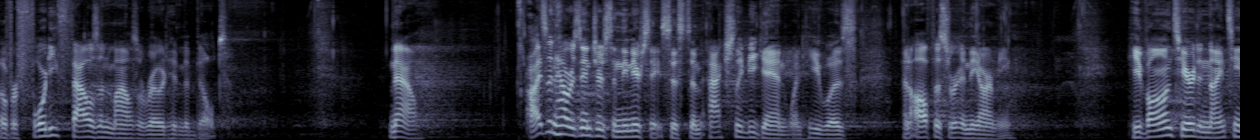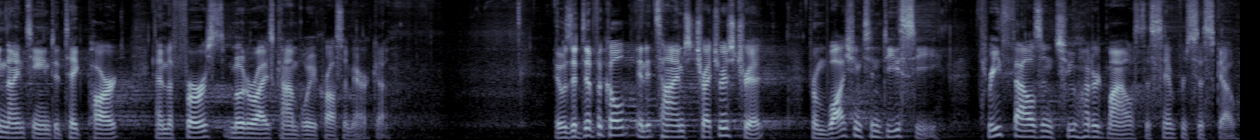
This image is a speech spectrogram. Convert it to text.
over 40,000 miles of road had been built. Now, Eisenhower's interest in the interstate system actually began when he was an officer in the Army. He volunteered in 1919 to take part in the first motorized convoy across America. It was a difficult and at times treacherous trip from Washington, D.C., 3,200 miles to San Francisco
